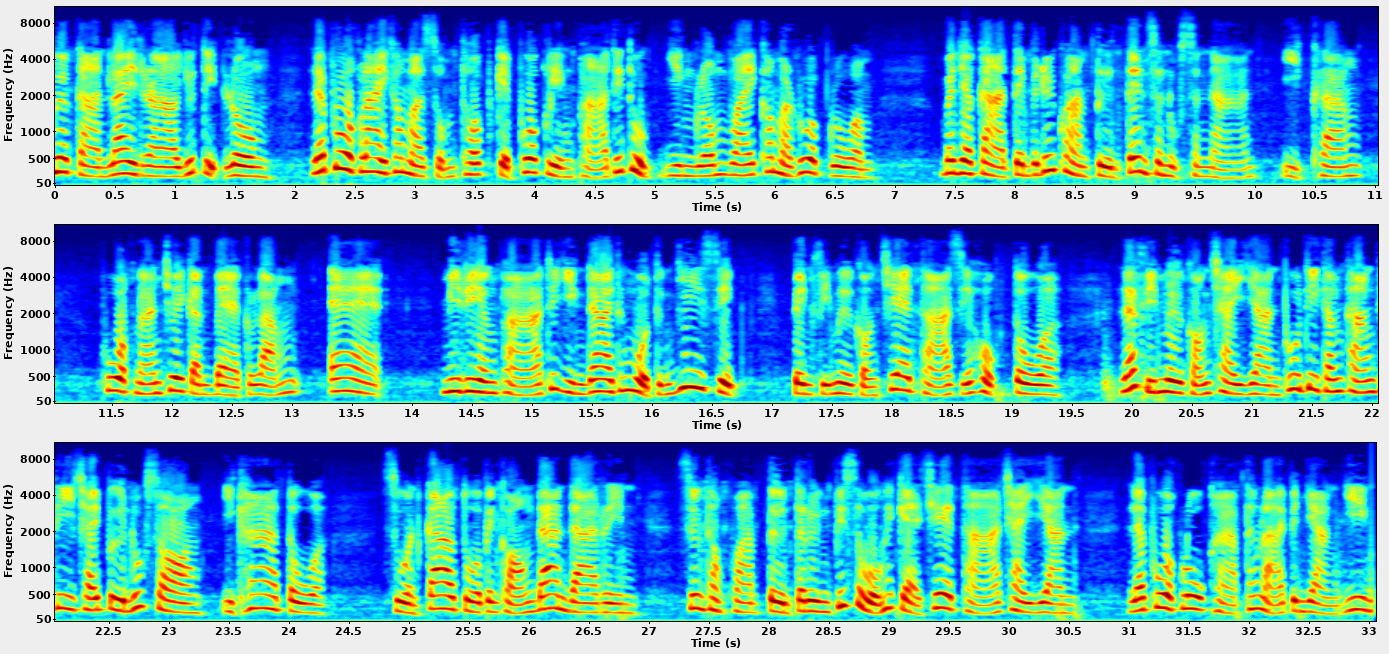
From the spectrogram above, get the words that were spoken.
เมื่อการไล่ราวยุติลง และพวกไล่เข้ามาสมทบ เก็บพวกเกลียงผาที่ถูกยิงล้มไว้เข้ามารวบรวม บรรยากาศเต็มไปด้วยความตื่นเต้นสนุกสนานอีกครั้ง พวกนั้นช่วยกันแบกหลัง แอ้มีเรียงผาที่ยิงได้ทั้งหมดถึงยี่สิบเป็นฝีมือของเชษฐาเสียหกตัว และฝีมือของชัยยันผู้ที่ทั้งๆทที่ใช้ปืนลูกซองอีกห้าตัว ส่วนเก้าตัวเป็นของด้านดาริน ซึ่งทำความตื่นตรึงพิศวงให้แก่เชษฐาชัยยัน และพวกลูกหาบทั้งหลายเป็นอย่างยิ่ง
